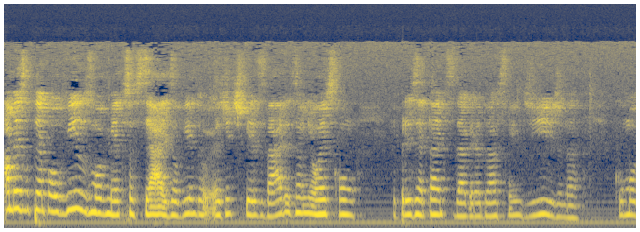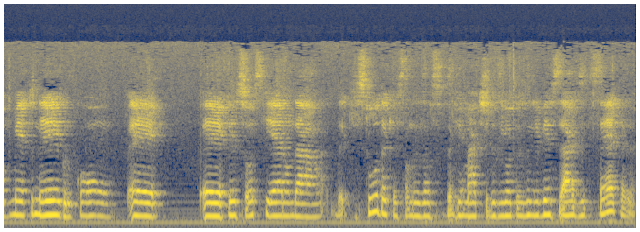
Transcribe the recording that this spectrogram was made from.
Ao mesmo tempo, ouvindo os movimentos sociais, ouvindo, a gente fez várias reuniões com representantes da graduação indígena, com o movimento negro, com é, é, pessoas que eram da, da, que estudam a questão das ações afirmativas em outras universidades, etc.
